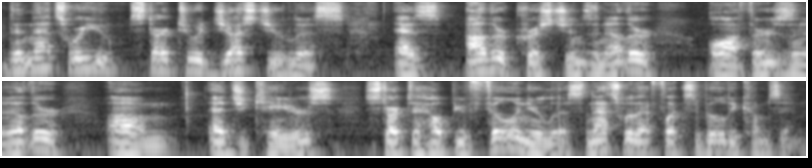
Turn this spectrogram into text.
Then that's where you start to adjust your lists as other Christians and other authors and other um, educators start to help you fill in your list. And that's where that flexibility comes in.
